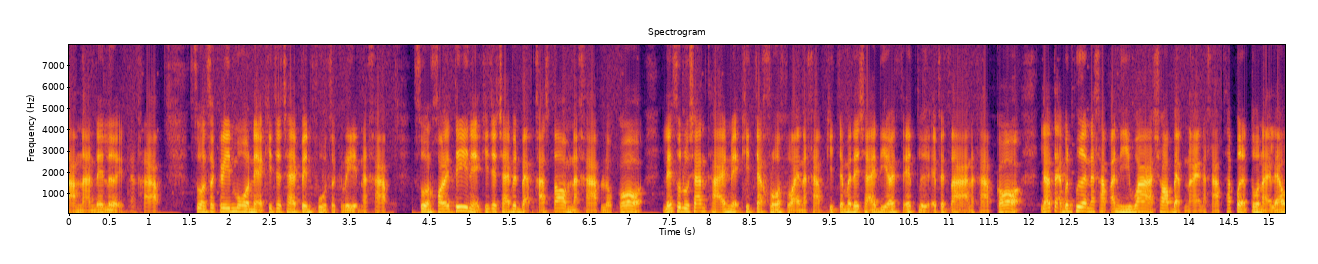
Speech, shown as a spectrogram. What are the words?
ตามนั้นได้เลยนะครับ ส่วนสกรีนโหมดเนี่ยคิดจะใช้เป็น Full Screen นะครับ ส่วน Quality เนี่ยคิดจะใช้เป็นแบบ Custom นะครับ แล้วก็ Resolution Type เนี่ยคิดจะ close ไว้นะครับ คิดจะไม่ได้ใช้ DLSS หรือ FSR นะครับ ก็แล้วแต่เพื่อนๆนะครับ อันนี้ว่าชอบแบบไหนนะครับ ถ้าเปิดตัวไหนแล้ว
